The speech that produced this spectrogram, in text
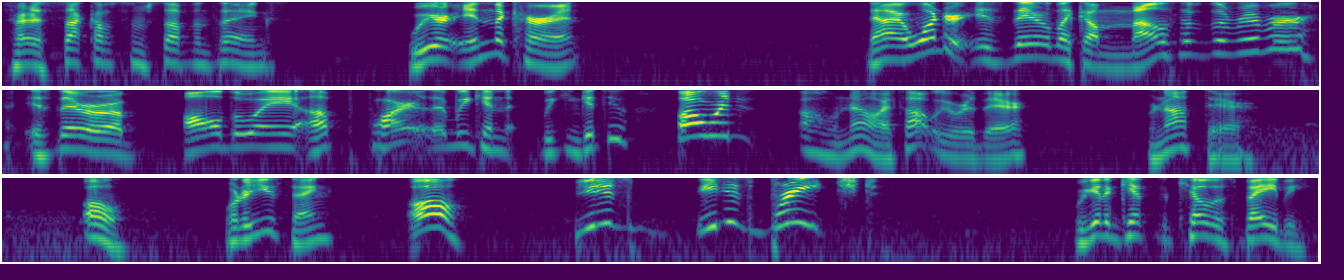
try to suck up some stuff and things. We are in the current. Now I wonder, is there like a mouth of the river? Is there a all the way up part that we can we can get to? Oh, we're oh no, I thought we were there. We're not there. Oh, what are you thing? Oh, you just he just breached. We gotta get to kill this baby.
